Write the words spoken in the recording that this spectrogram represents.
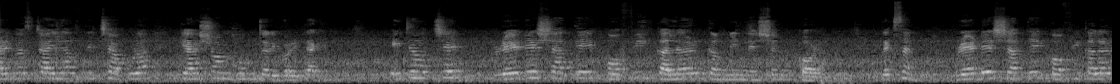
আরিবা স্টাইল হাউস দিচ্ছে আপুরা ক্যাশ অন হোম ডেলিভারি দেখেন, এটা হচ্ছে রেড এর সাথে কফি কালার কম্বিনেশন করা। দেখছেন? রেডের সাথে কফি কালার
